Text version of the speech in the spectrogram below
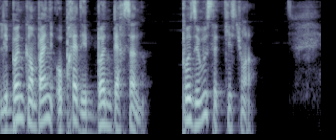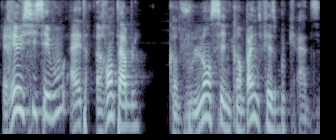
les bonnes campagnes auprès des bonnes personnes? Posez-vous cette question-là. Réussissez-vous à être rentable quand vous lancez une campagne Facebook Ads?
